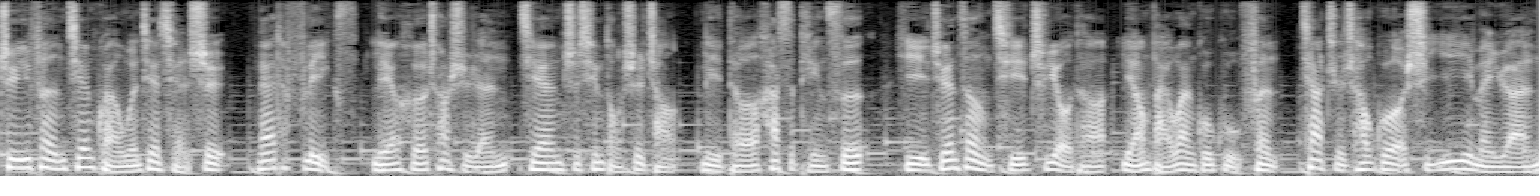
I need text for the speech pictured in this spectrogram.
据一份监管文件显示 netflix 联合创始人兼执行董事长里德哈斯廷斯已捐赠其持有的两百万股股份价值超过十一亿美元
